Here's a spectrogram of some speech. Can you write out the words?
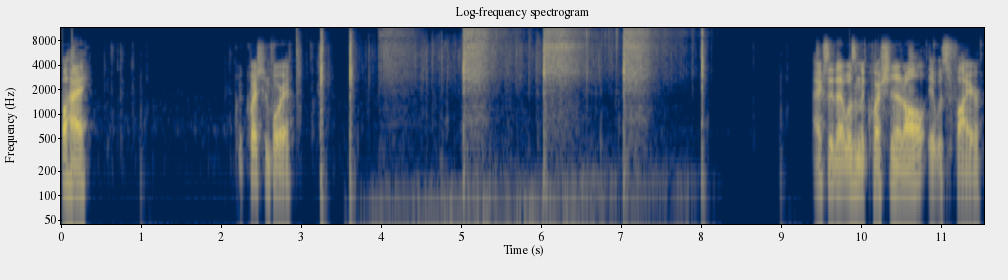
Oh, hi. Quick question for you. Actually, that wasn't a question at all. It was fire.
